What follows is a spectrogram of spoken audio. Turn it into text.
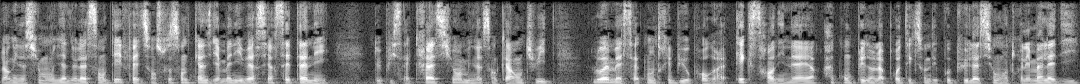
L'Organisation mondiale de la santé fête son 75e anniversaire cette année. Depuis sa création en 1948, l'OMS a contribué au progrès extraordinaire accompli dans la protection des populations contre les maladies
